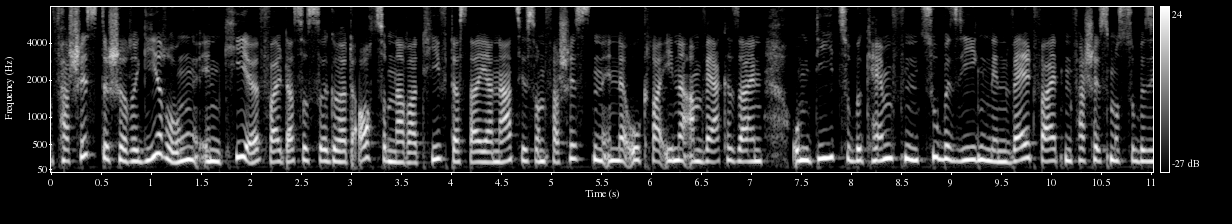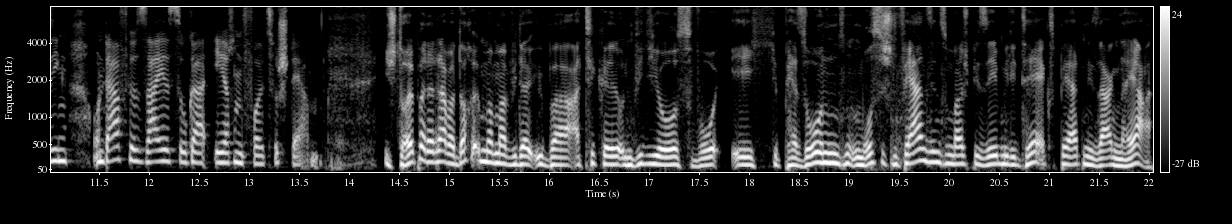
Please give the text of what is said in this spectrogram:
faschistische Regierung in Kiew, weil das ist, gehört auch zum Narrativ, dass da ja Nazis und Faschisten in der Ukraine am Werke seien, um die zu bekämpfen, zu besiegen, den weltweiten Faschismus zu besiegen. Und dafür sei es sogar ehrenvoll zu sterben. Ich stolper dann aber doch immer mal wieder über Artikel und Videos, wo ich Personen im russischen Fernsehen zum Beispiel sehe, Militärexperten, die sagen, naja,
